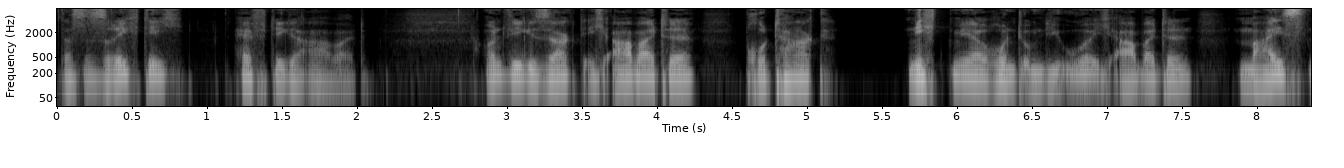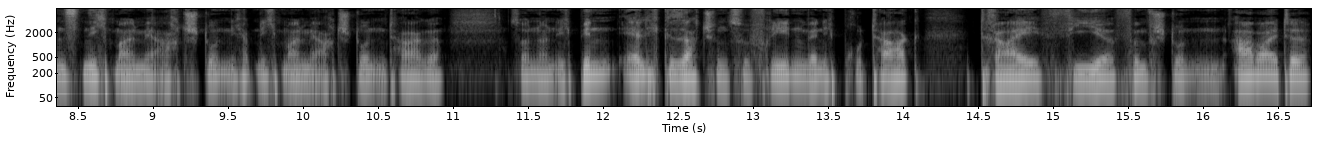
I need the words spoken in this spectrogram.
Das ist richtig heftige Arbeit. Und wie gesagt, ich arbeite pro Tag nicht mehr rund um die Uhr. Ich arbeite meistens nicht mal mehr acht Stunden. Ich habe nicht mal mehr acht Stunden Tage, sondern ich bin ehrlich gesagt schon zufrieden, wenn ich pro Tag drei, vier, fünf Stunden arbeite.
